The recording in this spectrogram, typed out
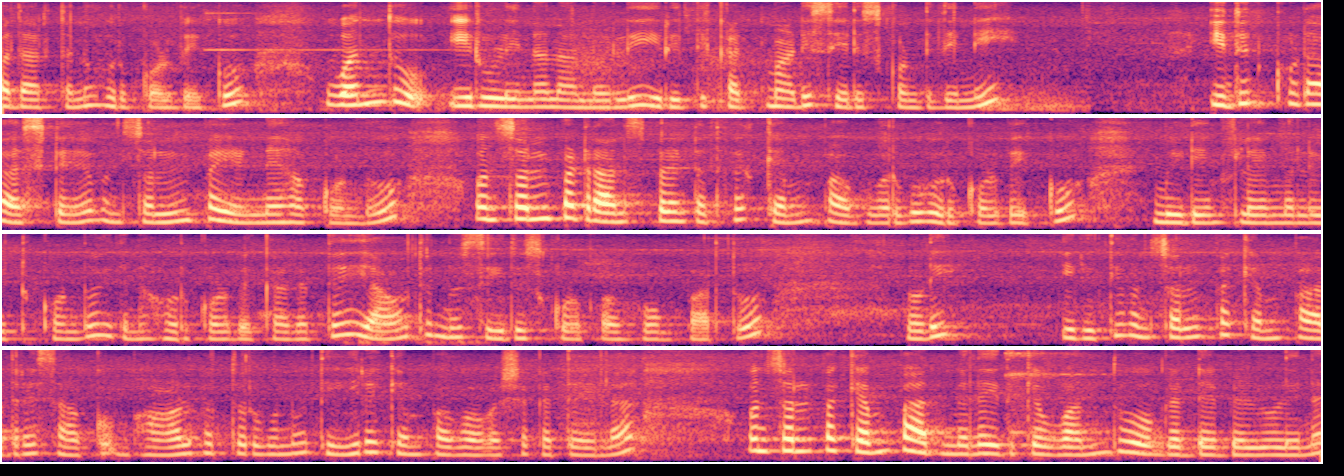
ಪದಾರ್ಥನೂ ಹುರ್ಕೊಳ್ಬೇಕು. ಒಂದು ಈರುಳ್ಳಿನ ನಾನು ಇಲ್ಲಿ ಈ ರೀತಿ ಕಟ್ ಮಾಡಿ ಸೇರಿಸ್ಕೊಂಡಿದ್ದೀನಿ. ಇದನ್ನು ಕೂಡ ಅಷ್ಟೇ, ಒಂದು ಸ್ವಲ್ಪ ಎಣ್ಣೆ ಹಾಕ್ಕೊಂಡು ಒಂದು ಸ್ವಲ್ಪ ಟ್ರಾನ್ಸ್ಪರೆಂಟ್ ಅಥವಾ ಕೆಂಪಾಗುವವರೆಗೂ ಹುರ್ಕೊಳ್ಬೇಕು. ಮೀಡಿಯಮ್ ಫ್ಲೇಮಲ್ಲಿ ಇಟ್ಕೊಂಡು ಇದನ್ನು ಹುರ್ಕೊಳ್ಬೇಕಾಗತ್ತೆ. ಯಾವುದನ್ನು ಸೀದಿಸ್ಕೊಳ್ಕೊ ಹೋಗಬಾರ್ದು. ನೋಡಿ, ಈ ರೀತಿ ಒಂದು ಸ್ವಲ್ಪ ಕೆಂಪಾದರೆ ಸಾಕು. ಭಾಳ ಹೊತ್ತವರೆಗೂ ತೀರ ಕೆಂಪಾಗೋ ಅವಶ್ಯಕತೆ ಇಲ್ಲ. ಒಂದು ಸ್ವಲ್ಪ ಕೆಂಪಾದಮೇಲೆ ಇದಕ್ಕೆ ಒಂದು ಗಡ್ಡೆ ಬೆಳ್ಳುಳ್ಳಿನ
